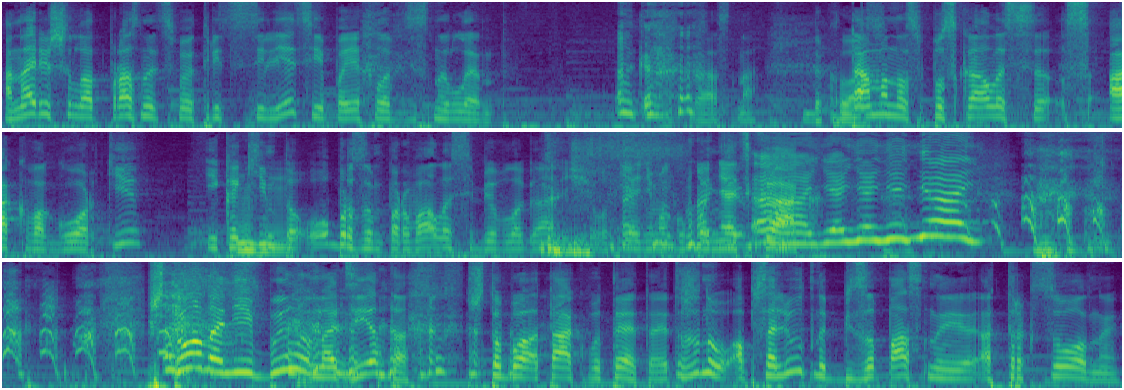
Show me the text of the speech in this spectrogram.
Она решила отпраздновать свое 30-летие и поехала в Диснейленд. Ага. Прекрасно. Да класс. Там она спускалась с аквагорки и каким-то образом порвала себе влагалище. Вот я не могу понять, как. Ай-яй-яй-яй-яй! Что на ней было надето, чтобы так вот это? Это же, ну, абсолютно безопасные аттракционы.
